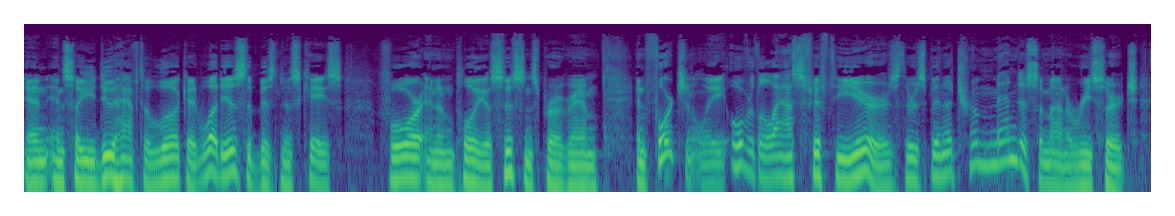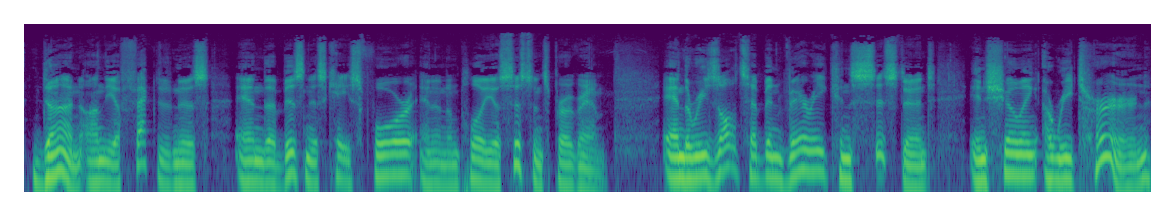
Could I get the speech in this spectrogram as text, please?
And and so you do have to look at what is the business case for an employee assistance program. And fortunately, over the last 50 years, there's been a tremendous amount of research done on the effectiveness and the business case for an, an employee assistance program. And the results have been very consistent in showing a return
